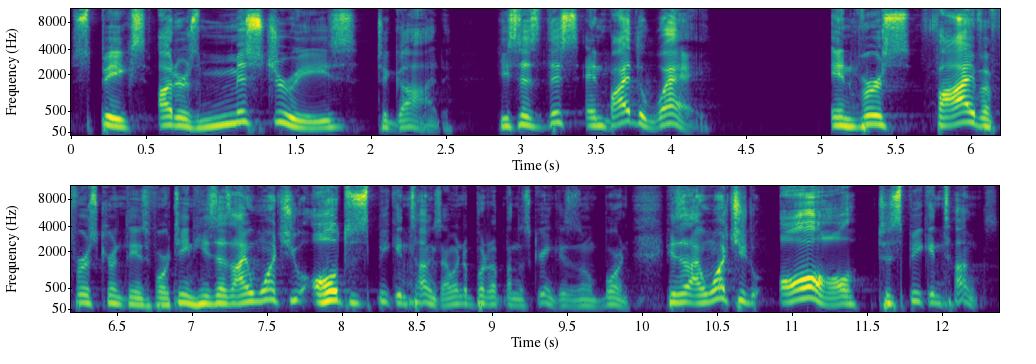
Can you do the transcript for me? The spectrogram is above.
speaks, utters mysteries to God. He says this, and by the way, in verse 5 of 1 Corinthians 14, he says, I want you all to speak in tongues. I want to put it up on the screen because it's important. He says, I want you all to speak in tongues.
